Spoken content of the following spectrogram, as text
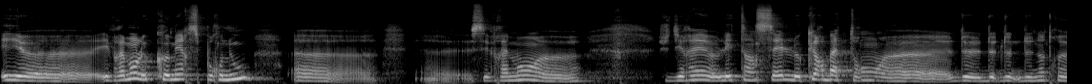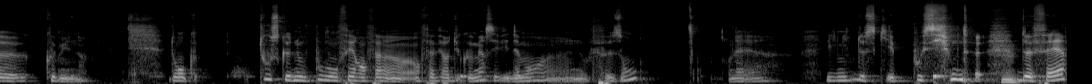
Et, et vraiment, le commerce pour nous, euh, euh, c'est vraiment, euh, je dirais, l'étincelle, le cœur battant de, de, notre commune. Donc, tout ce que nous pouvons faire en, en faveur du commerce, évidemment, nous le faisons, dans la limite de ce qui est possible de, hmm. de faire.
